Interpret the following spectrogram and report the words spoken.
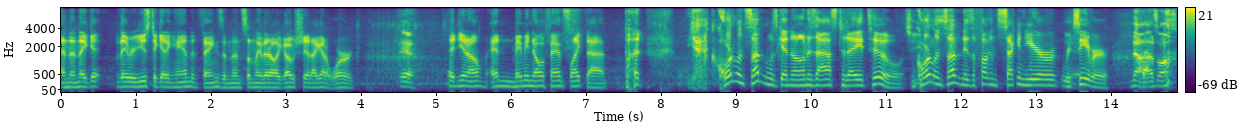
and then they get they were used to getting handed things and then suddenly they're like, "Oh shit, I got to work." yeah. and you know, and maybe no offense like that, but yeah, Courtland Sutton was getting on his ass today too. Jesus. Courtland Sutton is a fucking second year receiver, No, that's all.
